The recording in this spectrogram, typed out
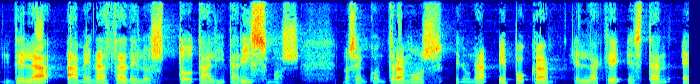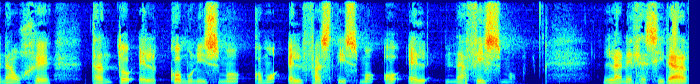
de la amenaza de los totalitarismos. Nos encontramos en una época en la que están en auge tanto el comunismo como el fascismo o el nazismo. La necesidad,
